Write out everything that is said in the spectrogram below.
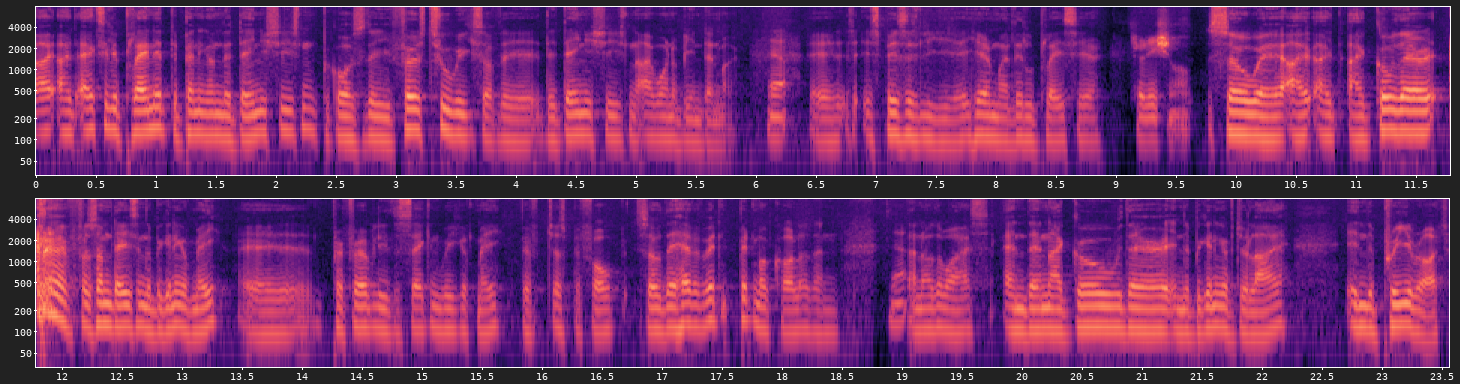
I, I actually plan it depending on the Danish season because the first two weeks of the, the Danish season I want to be in Denmark yeah. Uh, especially uh, here in my little place here. Traditional. So uh, I, I, I, go there for some days in the beginning of May, preferably the second week of May, just before. So they have a bit, bit more color than, yeah. than otherwise. And then I go there in the beginning of July in the pre-rut.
